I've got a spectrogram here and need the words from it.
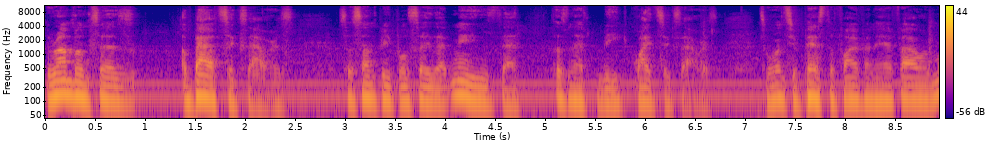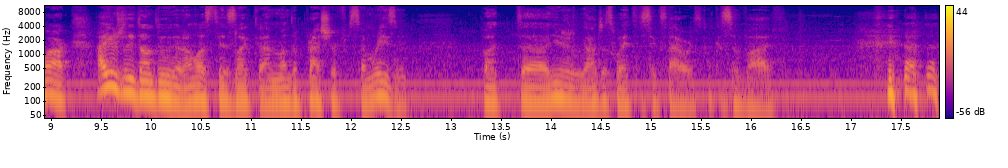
the Rambam says about six hours. So some people say that means that it doesn't have to be quite six hours. So once you pass the five and a half hour mark, I usually don't do that unless there's like I'm under pressure for some reason. But uh, usually I'll just wait the six hours. I can survive.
